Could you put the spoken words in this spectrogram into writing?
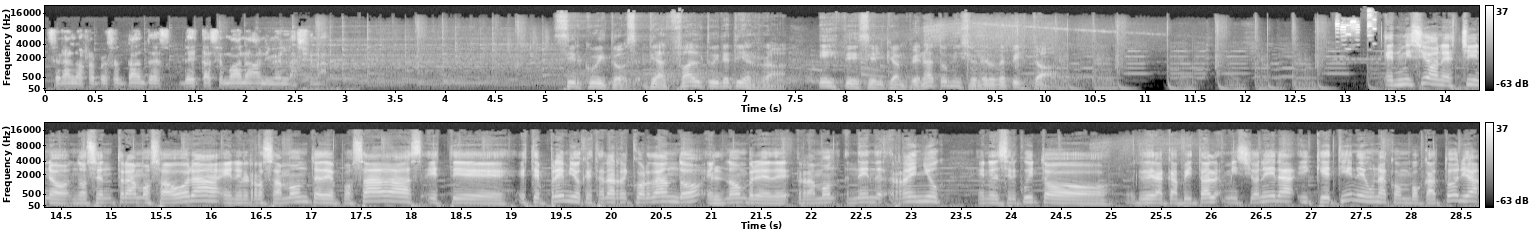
serán los representantes de esta semana a nivel nacional. Circuitos de asfalto y de tierra. Este es el Campeonato Misionero de Pista. En Misiones, Chino, nos centramos ahora en el Rosamonte de Posadas, este, este premio que estará recordando el nombre de Ramón Nen Reñuc en el circuito de la capital misionera y que tiene una convocatoria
